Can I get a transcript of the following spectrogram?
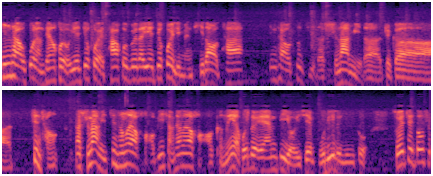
Intel 过两天会有业绩会，他会不会在业绩会里面提到他 Intel 自己的十纳米的这个进程？那十纳米进程的要好，比想象的要好，可能也会对 AMD 有一些不利的因素。所以这都是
